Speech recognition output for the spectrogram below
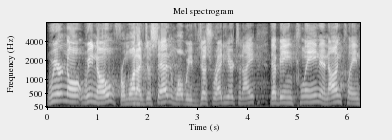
we're no, we know from what I've just said and what we've just read here tonight that being clean and unclean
